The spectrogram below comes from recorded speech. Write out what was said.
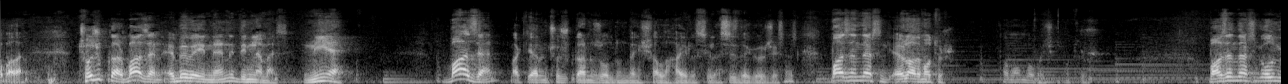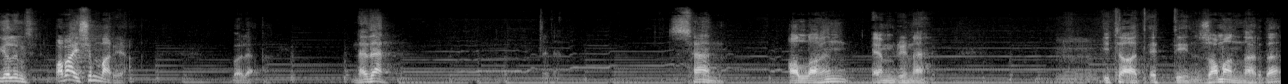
babalar. Çocuklar bazen ebeveynlerini dinlemez. Niye? Bazen, bak yarın çocuklarınız olduğunda inşallah hayırlısıyla siz de göreceksiniz. Bazen dersin ki evladım otur. Tamam babacığım otur. Bazen dersin ki oğlum gelir misin? Baba işim var ya. Böyle yapar. Neden? Neden? Sen Allah'ın emrine itaat ettiğin zamanlarda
